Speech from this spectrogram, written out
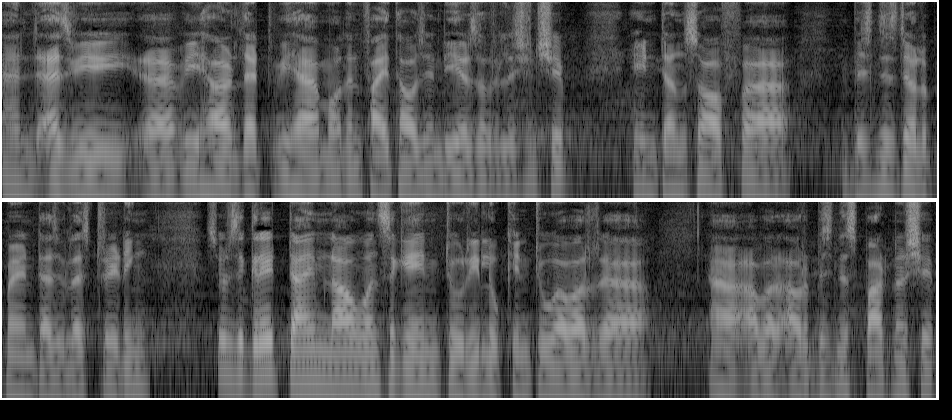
And as we uh, we heard that we have more than 5,000 years of relationship in terms of uh, business development as well as trading. So it's a great time now once again to relook into our uh, uh our our business partnership.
